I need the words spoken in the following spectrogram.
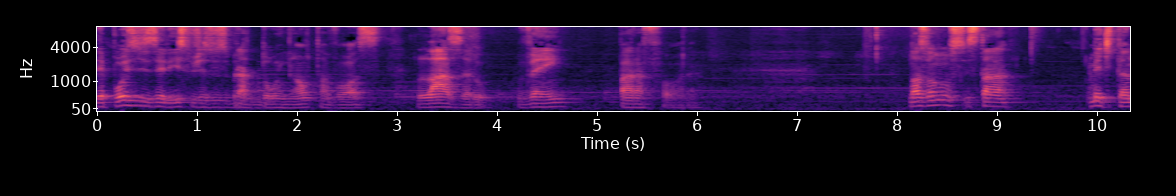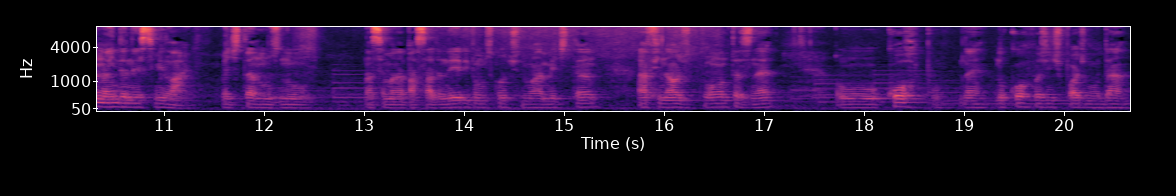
Depois de dizer isso, Jesus bradou em alta voz: Lázaro, vem para fora. Nós vamos estar meditando ainda nesse milagre. Meditamos no, na semana passada nele e vamos continuar meditando. Afinal de contas, né, o corpo, né, no corpo a gente pode mudar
